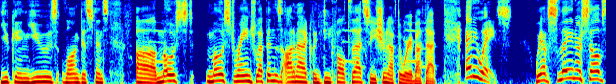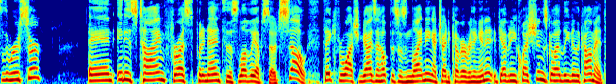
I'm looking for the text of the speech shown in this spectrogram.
you can use long distance. Uh, most most ranged weapons automatically default to that, so you shouldn't have to worry about that. Anyways, we have slain ourselves the rooster. And it is time for us to put an end to this lovely episode. So, thank you for watching, guys. I hope this was enlightening. I tried to cover everything in it. If you have any questions, go ahead and leave in the comment.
